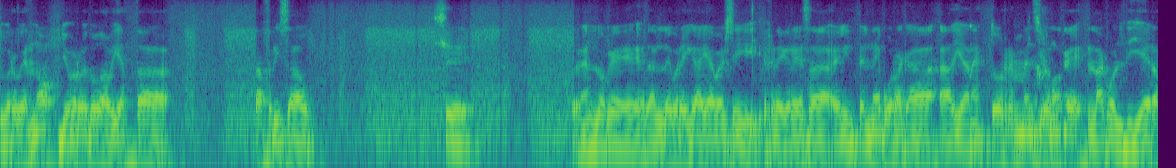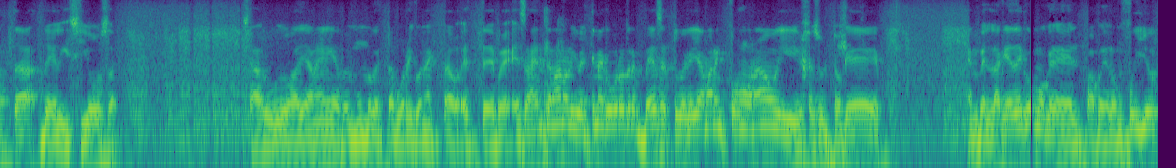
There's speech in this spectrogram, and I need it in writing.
Yo creo que no, yo creo que todavía está está frisado. Sí. Pero en lo que darle break ahí a ver si regresa el internet. Por acá, a Dianet Torres mencionó que la cordillera está deliciosa. Saludos a Dianet y a todo el mundo que está por ahí conectado. Este, pues, esa gente, mano, Liberty me cobró tres veces. Tuve que llamar encojonado y resultó que en verdad quedé como que el papelón fui yo.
